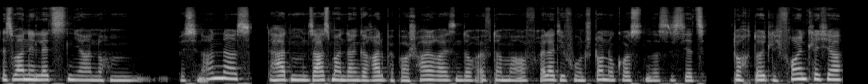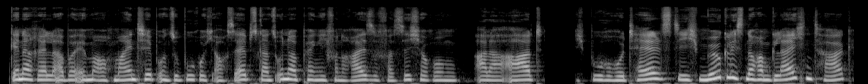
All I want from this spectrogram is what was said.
Das war in den letzten Jahren noch ein bisschen anders. Da hat, saß man dann gerade bei Pauschalreisen doch öfter mal auf relativ hohen Stornokosten. Das ist jetzt doch deutlich freundlicher. Generell aber immer auch mein Tipp und so buche ich auch selbst ganz unabhängig von Reiseversicherungen aller Art. Ich buche Hotels, die ich möglichst noch am gleichen Tag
